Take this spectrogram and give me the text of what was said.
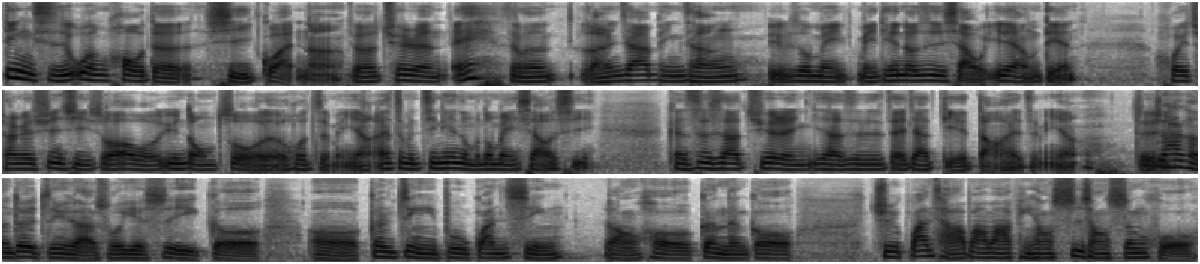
定时问候的习惯呐，就确认，哎、欸，怎么老人家平常，比如说每每天都是下午一两点。会传个讯息说我运动做了或怎么样？哎，怎么今天怎么都没消息？可能是不是要确认一下是不是在家跌倒还是怎么样？对，就他可能对子女来说也是一个呃更进一步关心，然后更能够去观察爸妈平常日常生活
